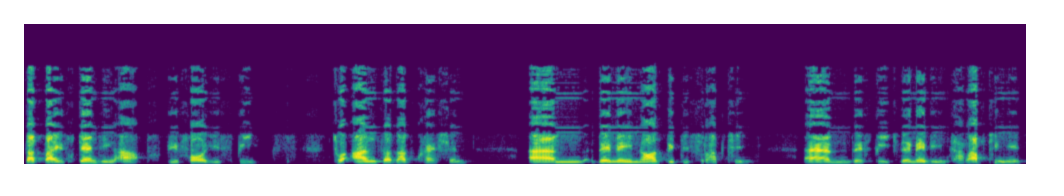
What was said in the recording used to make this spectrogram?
that by standing up before he speaks to answer that question, um, they may not be disrupting um, the speech. They may be interrupting it,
